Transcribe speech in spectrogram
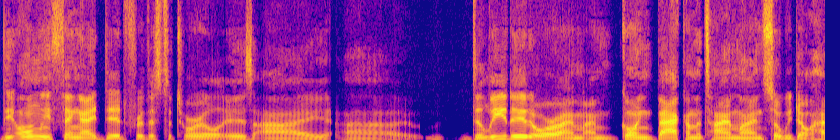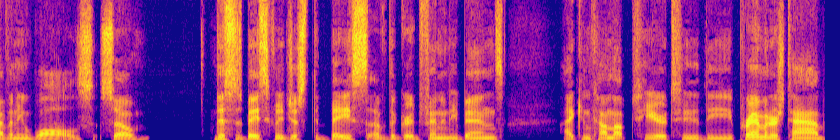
The only thing I did for this tutorial is I uh, deleted or I'm, I'm going back on the timeline so we don't have any walls. So this is basically just the base of the Gridfinity bins. I can come up here to the parameters tab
